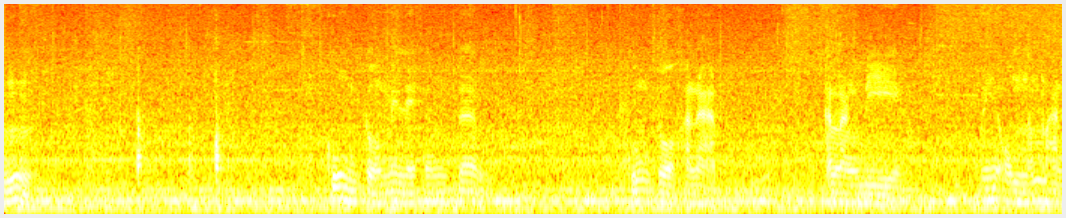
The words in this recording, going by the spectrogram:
อืมกุ้งตัวไม่เล็กนะเพื่อนๆกุ้งตัวขนาดกำลังดี ไม่อมน้ำมัน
